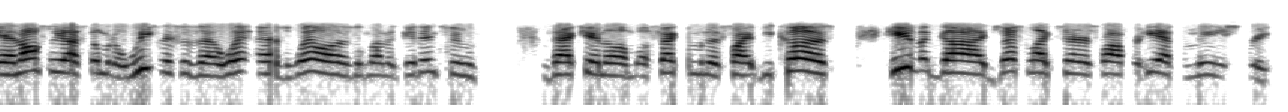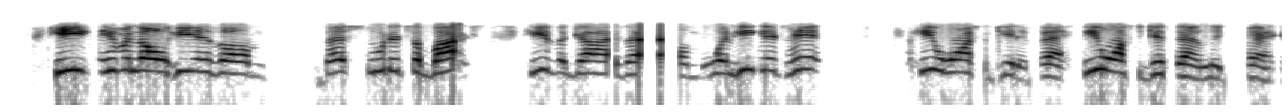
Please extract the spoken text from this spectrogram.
and also he has some of the weaknesses that as well as I'm going to get into that can um, affect him in this fight because he's a guy just like Terrence Crawford. He has a mean streak. He even though he is um best suited to box, he's a guy that um, when he gets hit, he wants to get it back. He wants to get that lick back.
